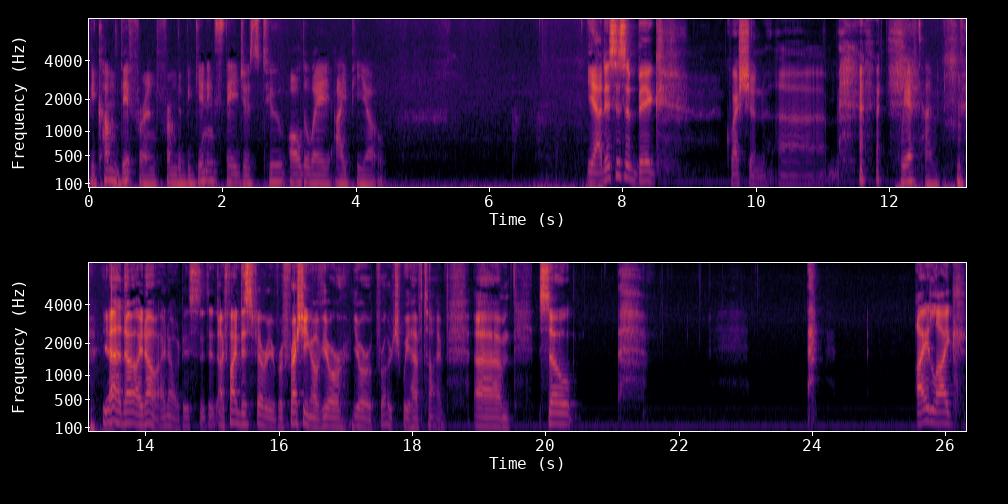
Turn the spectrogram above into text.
become different from the beginning stages to all the way IPO? Yeah, this is a big question. Uh, we have time. yeah, no, I know, I know. This, I find this very refreshing of your your approach. We have time. Um, so. I like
